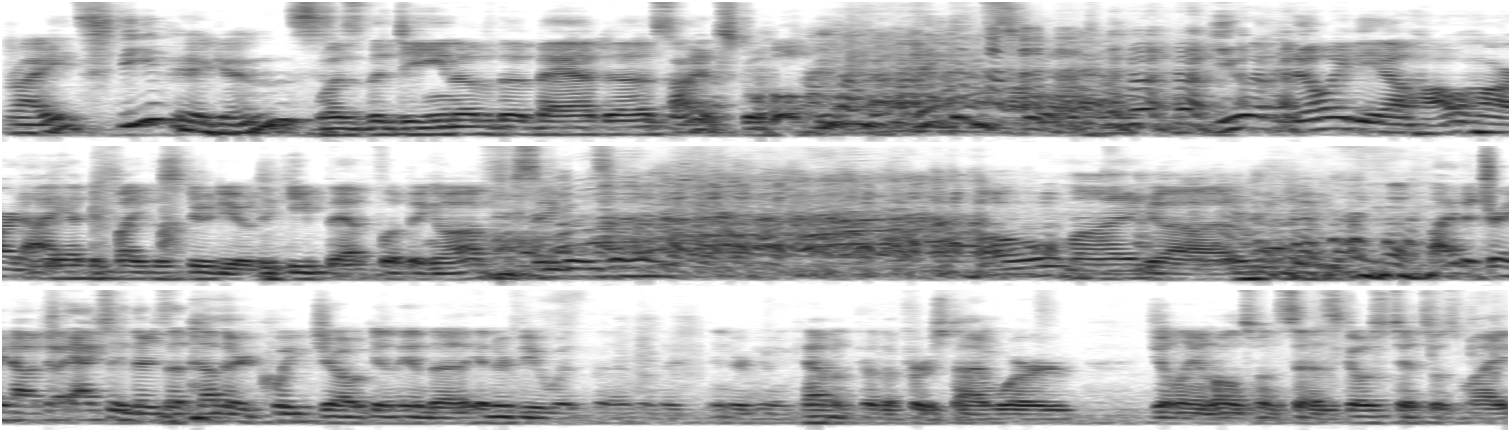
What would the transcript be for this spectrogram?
right? Steve Higgins was the dean of the bad uh, science school. Higgins School. You have no idea how hard I had to fight the studio to keep that flipping off sequence in. Oh my god! I had to trade out. Actually, there's another quick joke in, in the interview with uh, when interviewing Kevin for the first time where. Jillian Holtzmann says Ghost Tits was my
